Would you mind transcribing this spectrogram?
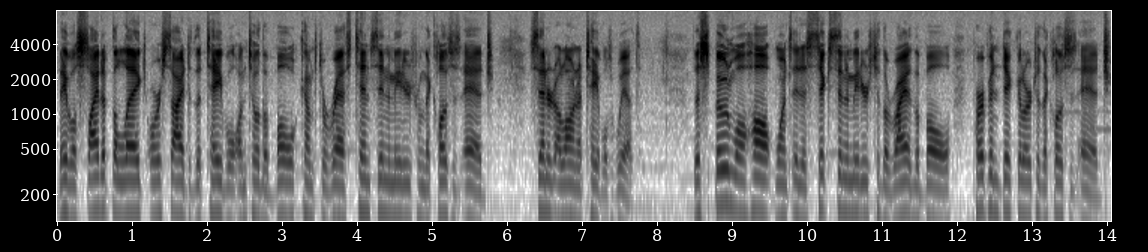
they will slide up the legs or sides of the table until the bowl comes to rest 10 cm from the closest edge, centered along the table's width. The spoon will halt once it is 6 cm to the right of the bowl, perpendicular to the closest edge.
